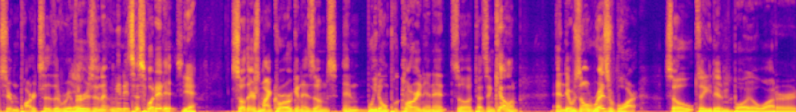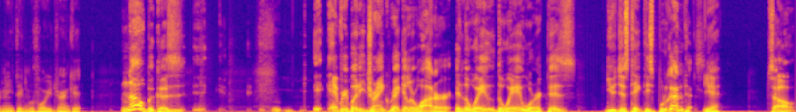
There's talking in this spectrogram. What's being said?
certain parts of the rivers, and I mean it's just what it is. Yeah. So there's microorganisms, and we don't put chlorine in it, so it doesn't kill them. And there was no reservoir, so So you didn't boil water or anything before you drank it? no, because i- i- everybody drank regular water, and the way the way it worked is you just take these purgantes. Yeah. So,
